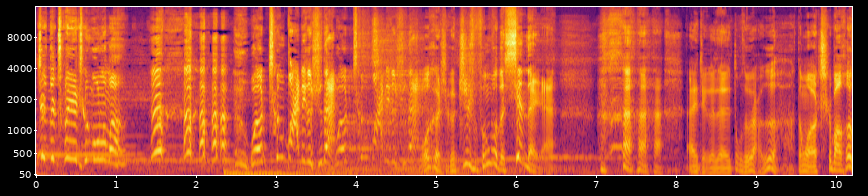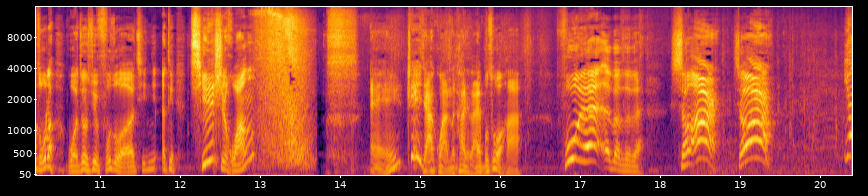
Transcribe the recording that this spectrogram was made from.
真的穿越成功了吗？我要称霸这个时代！我要称霸这个时代！我可是个知识丰富的现代人。哈哈哈！哎，这个肚子有点饿哈，等我吃饱喝足了，我就去辅佐秦啊，对，秦始皇。哎，这家馆子看起来不错哈。服务员，呃，不不不，小二，小二。哟，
